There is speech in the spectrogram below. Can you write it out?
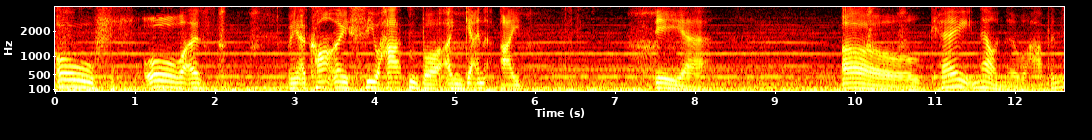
Oh, oh, that is. I mean, I can't really see what happened, but I can get an idea. Oh okay, now I know what happened.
